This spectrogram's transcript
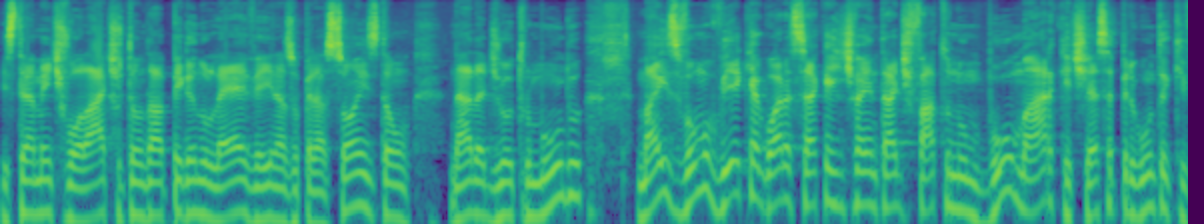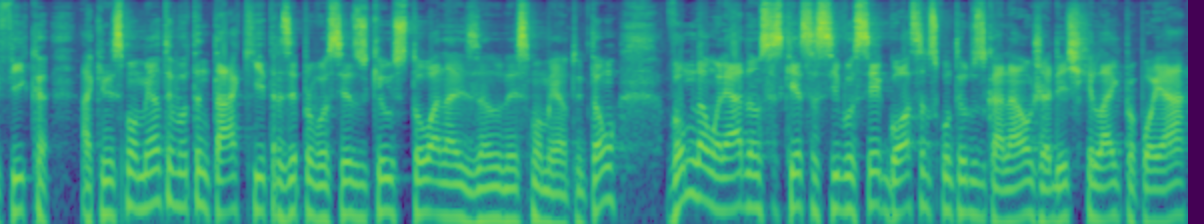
extremamente volátil, então tava pegando leve aí nas operações, então nada de outro mundo. Mas vamos ver aqui agora, será que a gente vai entrar de fato num bull market? Essa é pergunta que fica aqui nesse momento. Eu vou tentar aqui trazer para vocês o que eu estou estou analisando nesse momento. Então, vamos dar uma olhada, não se esqueça, se você gosta dos conteúdos do canal, já deixa aquele like para apoiar,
